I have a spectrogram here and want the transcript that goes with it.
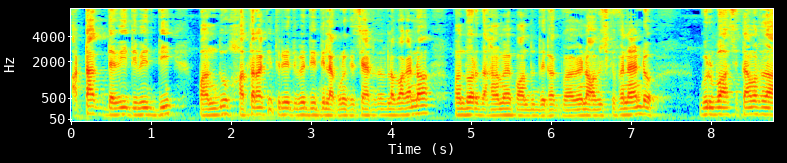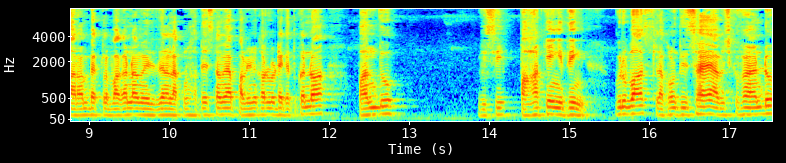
8ක් දැවි තිබෙද්දී පන්දු 4ක් ඉතිරි තිබෙද්දී ඉතින් ලකුණු 160ට ලබා ගන්නවා. පන්දු වර 19 පන්දු දෙකක් වැවෙන අවිෂ්ක ෆර්නෑන්ඩෝ ගුරුබාස් ඉතාම හොඳ ආරම්භයක් ලබා ගන්නවා. මේ දෙදෙනා ලකුණු 79ක් පළවෙනි කඩුවට එකතු කරනවා. පන්දු 25කින් ඉතින් ගුරුබාස් ලකුණු 36 අවිෂ්ක ෆර්නෑන්ඩෝ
